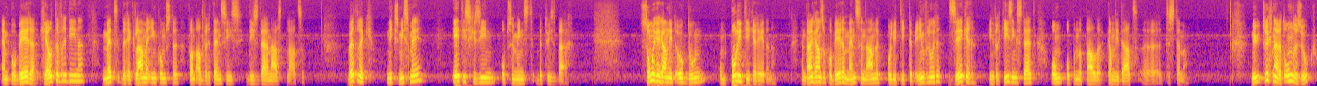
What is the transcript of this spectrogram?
en proberen geld te verdienen met de reclameinkomsten van advertenties die ze daarnaast plaatsen. Wettelijk niks mis mee, ethisch gezien op zijn minst betwistbaar. Sommigen gaan dit ook doen om politieke redenen. En dan gaan ze proberen mensen namelijk politiek te beïnvloeden, zeker in verkiezingstijd, om op een bepaalde kandidaat uh, te stemmen. Nu, terug naar het onderzoek.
